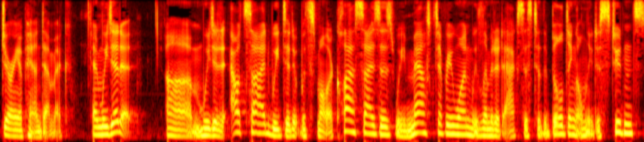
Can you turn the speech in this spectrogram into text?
during a pandemic, and we did it. Um, we did it outside. We did it with smaller class sizes. We masked everyone. We limited access to the building only to students.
